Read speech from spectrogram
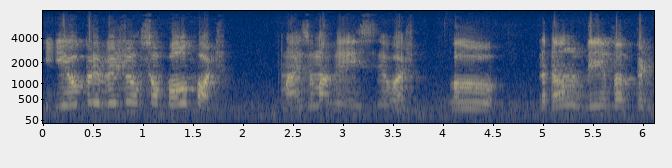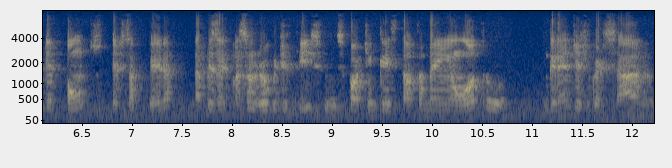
E eu prevejo um São Paulo forte. Mais uma vez, eu acho que o Paulo não deva perder pontos terça-feira, apesar que vai ser um jogo difícil. O Sporting Cristal também é um outro grande adversário.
